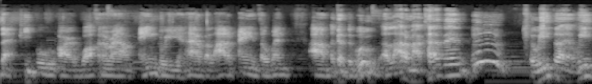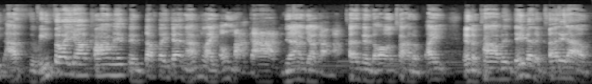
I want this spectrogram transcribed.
that people are walking around angry and have a lot of pain. So when, um, because the woo, a lot of my cousins, woo, we thought we I, we saw y'all comments and stuff like that, and I'm like, oh my god! Now y'all got my cousins all trying to fight in the comments. They better cut it out.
